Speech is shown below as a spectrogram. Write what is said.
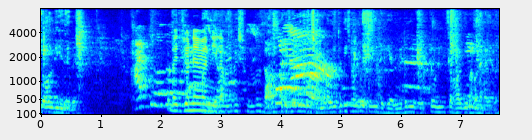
জল দিয়ে দেবে। জন্য আমি নিলাম। সুন্দর আমরা ওই তো কিছু অল্প একটু দেখি আর এটা দিয়ে দেখতে ওই দিকটা ভালো ভালো দেখা যাবে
